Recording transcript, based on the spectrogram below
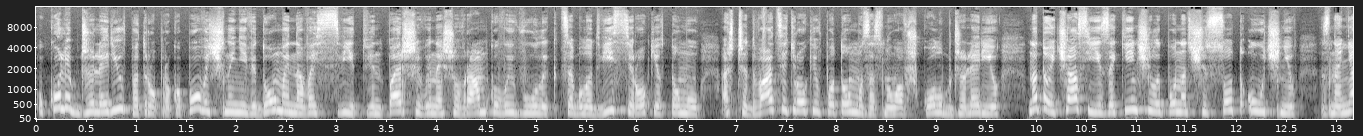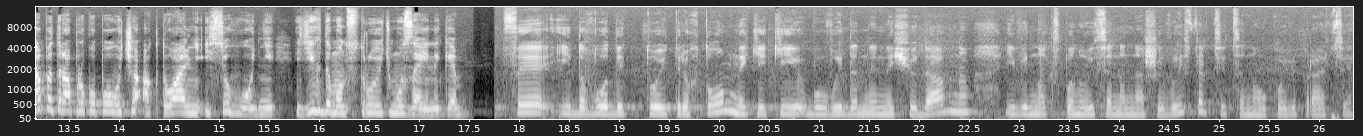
У колі бджолярів Петро Прокопович нині відомий на весь світ. Він перший винайшов рамковий вулик. Це було 200 років тому. А ще 20 років по тому заснував школу бджолярів. На той час її закінчили понад 600 учнів. Знання Петра Прокоповича актуальні і сьогодні. Їх демонструють музейники. Це і доводить той трьохтомник, який був виданий нещодавно, і він експонується на нашій виставці. Це наукові праці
